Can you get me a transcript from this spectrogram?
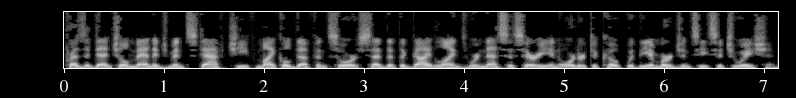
Presidential Management Staff Chief Michael Defensor said that the guidelines were necessary in order to cope with the emergency situation.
